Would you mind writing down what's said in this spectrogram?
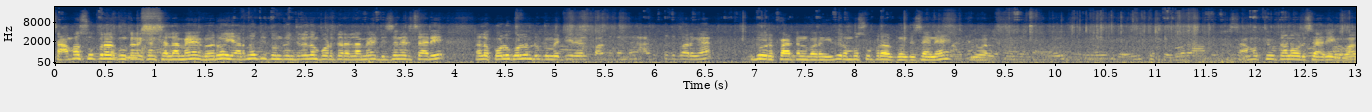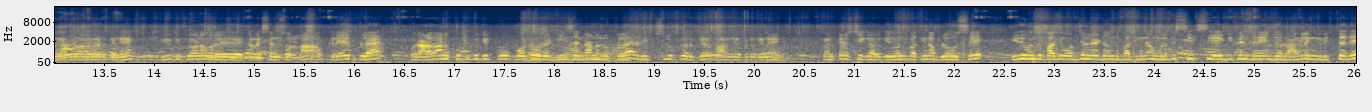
செம சூப்பராக இருக்கும் கலெக்ஷன்ஸ் எல்லாமே. வெறும் இரநூத்தி தொண்ணூத்தஞ்சு ரூபா தான் போட்டு தரேன் எல்லாமே. டிசைனர் சாரி நல்ல கொழு கொழுன்னு இருக்கும் மெட்டீரியல் பார்த்துக்கோங்க அடுத்தது பாருங்கள் இது ஒரு பேட்டர்ன் பாருங்கள் இது ரொம்ப சூப்பராக இருக்கும் டிசைனு இது பாருங்க. செம க்யூட்டான ஒரு சாரீ இங்க பாருங்க எவ்வளோ அழகாக இருக்குன்னு. பியூட்டிஃபுல்லான ஒரு கலெக்ஷன் சொல்லலாம். கிரேப்பில் ஒரு அழகான குட்டி குட்டி பூ போட்டு ஒரு டீசெண்டான லுக்கில் ரிச் லுக் இருக்குது பாருங்கள் எப்படி இருக்குன்னு. ஃபென்டாஸ்டிக்காக இருக்குது இது வந்து பார்த்தீங்கன்னா ப்ளவுஸு இது வந்து பார்த்தீங்கன்னா ஒரிஜினல் ரேட் வந்து பார்த்தீங்கன்னா உங்களுக்கு சிக்ஸ் எயிட்டி ஃபைவ் ரேஞ்ச் வரும். நாங்களே இங்கே விற்றது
